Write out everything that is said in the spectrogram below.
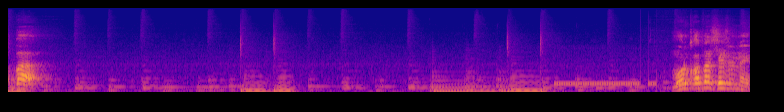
আব্বা? মোর কথা শেষ নাই।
